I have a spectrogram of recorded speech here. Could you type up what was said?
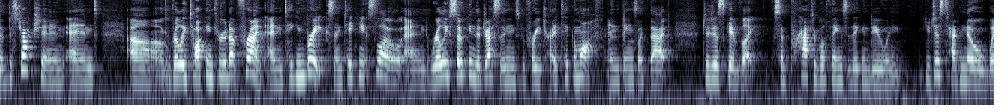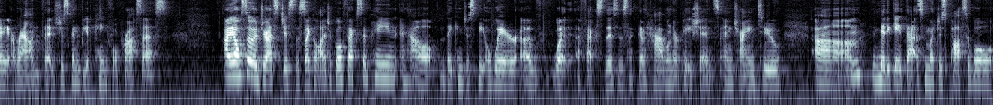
of distraction and um, really talking through it up front and taking breaks and taking it slow and really soaking the dressings before you try to take them off and things like that to just give like some practical things that they can do when you just have no way around that it's just going to be a painful process. I also address just the psychological effects of pain and how they can just be aware of what effects this is going to have on their patients and trying to um, mitigate that as much as possible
